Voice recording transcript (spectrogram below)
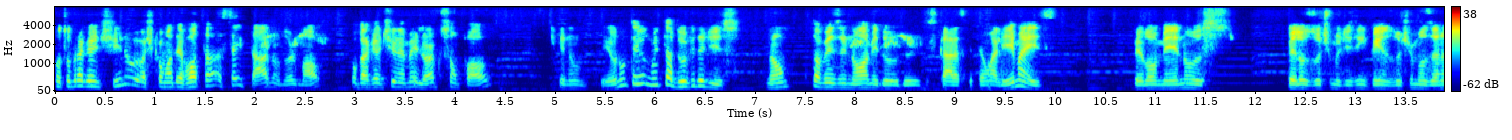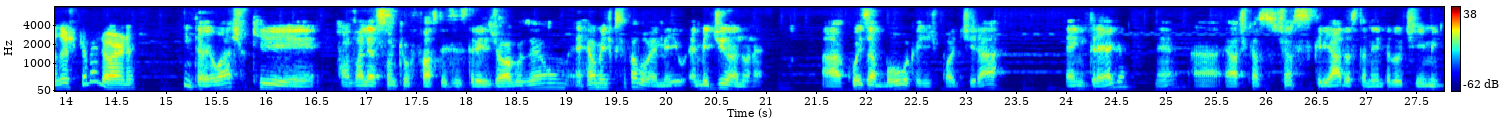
Contra o Bragantino, eu acho que é uma derrota aceitável, normal. O Bragantino é melhor que o São Paulo. Que não, eu não tenho muita dúvida disso. Não, talvez em nome do- do- dos caras que estão ali, mas pelo menos pelos últimos desempenhos dos últimos anos, eu acho que é melhor, né? Então, eu acho que a avaliação que eu faço desses três jogos é, um- é realmente o que você falou, é meio é mediano, né? A coisa boa que a gente pode tirar é a entrega, né? A- eu acho que as chances criadas também pelo time,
